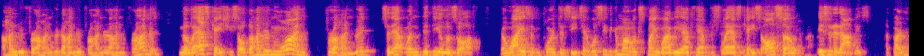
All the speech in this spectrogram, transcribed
100 for 100, 100 for 100, 100 for 100. In the last case, she sold 101 for 100. So that one, the deal is off. Now, why is it important to see? So we'll see the Gemara will explain why we have to have this last case also. Isn't it obvious? Uh, Pardon?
